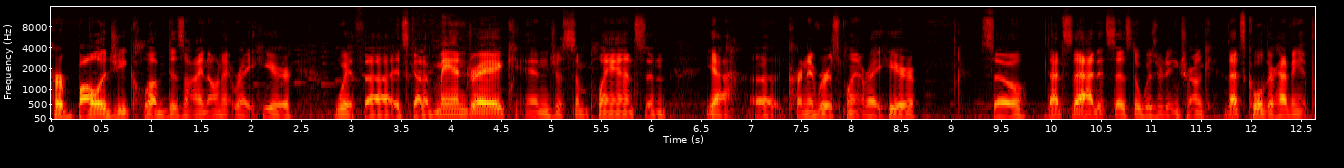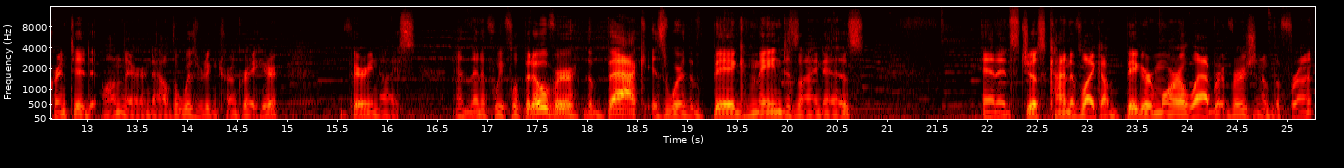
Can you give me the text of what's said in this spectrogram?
herbology club design on it right here with uh, it's got a mandrake and just some plants and yeah a carnivorous plant right here. So that's that. It says the wizarding trunk. That's cool. They're having it printed on there now the wizarding trunk right here. Very nice. And then if we flip it over, the back is where the big main design is. And it's just kind of like a bigger, more elaborate version of the front.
